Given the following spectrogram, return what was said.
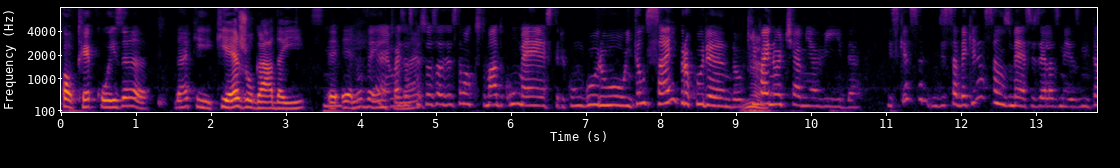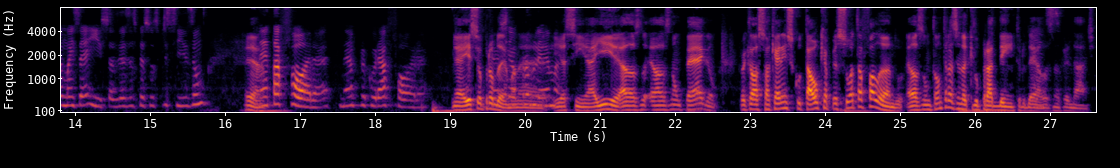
qualquer coisa né, que, que é jogada aí é, é, no vento. É, mas as né? pessoas às vezes estão acostumadas com o mestre, com o guru, então saem procurando o que É. vai nortear a minha vida. Esqueça de saber que não são os mestres elas mesmas. Então, mas é isso. Às vezes as pessoas precisam É. né, tá fora, né, procurar fora. É, esse é o problema, Esse é o né? problema. E assim, aí elas, elas não pegam, porque elas só querem escutar o que a pessoa tá falando. Elas não estão trazendo aquilo pra dentro delas, Isso. na verdade.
